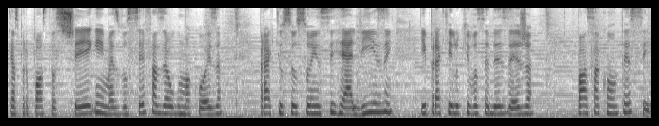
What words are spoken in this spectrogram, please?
que as propostas cheguem, mas você fazer alguma coisa para que os seus sonhos se realizem e para aquilo que você deseja possa acontecer.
